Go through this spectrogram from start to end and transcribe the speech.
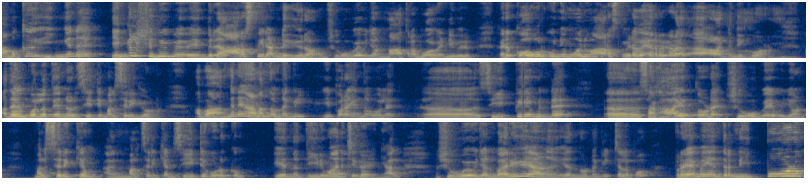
നമുക്ക് ഇങ്ങനെ എങ്കിൽ ഷിബു ആർ എസ് പി രണ്ട് കീറാവും. ഷിബു ബേബി ജോൺ മാത്രം പോവേണ്ടി വരും. കാര്യം കോവൂർ കുഞ്ഞുമോനും ആർ എസ് പിയുടെ വേറൊരു ആളായിട്ട് നിൽക്കുവാണ് അദ്ദേഹം കൊല്ലത്ത് തന്നെ ഒരു സീറ്റ് മത്സരിക്കുവാണ്. അപ്പോൾ അങ്ങനെയാണെന്നുണ്ടെങ്കിൽ ഈ പറയുന്ന പോലെ സി പി എമ്മിന്റെ സഹായത്തോടെ ഷിബു ബേബി ജോൺ മത്സരിക്കും മത്സരിക്കാൻ സീറ്റ് കൊടുക്കും എന്ന് തീരുമാനിച്ചു കഴിഞ്ഞാൽ ഷിബു ബേബി ജോൺ വരികയാണ് എന്നുണ്ടെങ്കിൽ ചിലപ്പോൾ പ്രേമചന്ദ്രൻ ഇപ്പോഴും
